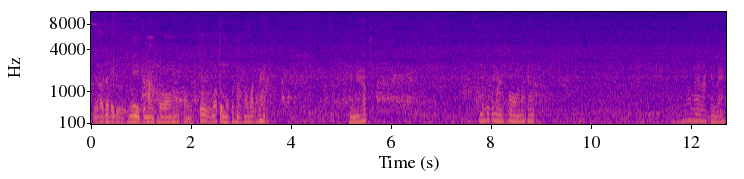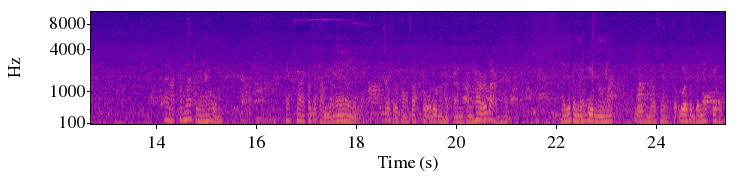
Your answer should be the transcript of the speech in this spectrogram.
เดี๋ยวเราจะไปดูนี่กุมารทองฮะของตู้วัตถุมงคลของทางวัดนะฮะเห็นไหมครับนี่คือกุมารทองนะครับน่ารักเห็นไหมน่ารักมากๆเลยนะครับผม ราคาก็จะทำอย่างนี้เจ้าสัวทองซับโตรุ่นมหาการพันห้าร้อยบาทนะฮะอันนี้จะเป็นเนื้อดินนะฮะรวยสมรสรวยสมใจนึกปีหก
